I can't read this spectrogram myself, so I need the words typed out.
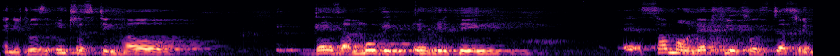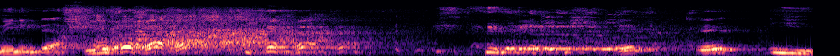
And it was interesting how guys are moving everything. Uh, somehow Netflix was just remaining there. eh, eh,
